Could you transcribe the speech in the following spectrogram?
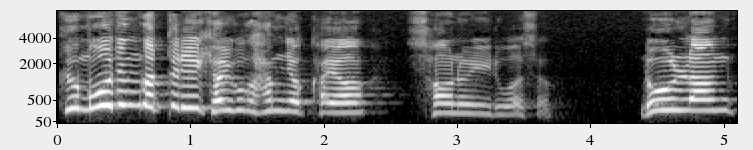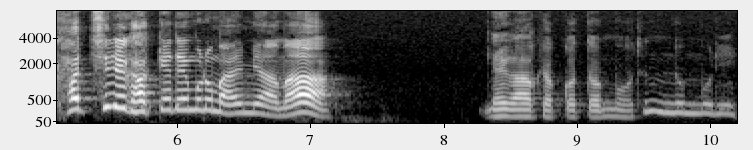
그 모든 것들이 결국 합력하여 선을 이루어서 놀라운 가치를 갖게 됨으로 말미암아 내가 겪었던 모든 눈물이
